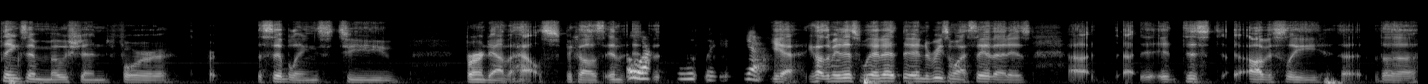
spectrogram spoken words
things in motion for the siblings to burn down the house because in oh absolutely yeah yeah because I mean this and, and the reason why I say that is uh, it just obviously uh, the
